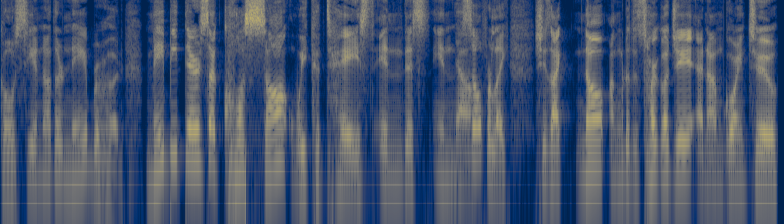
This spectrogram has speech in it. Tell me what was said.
go see another neighborhood. Maybe there's a croissant we could taste in this in No. Silver Lake. She's like, no, I'm gonna do Targoji and I'm going to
